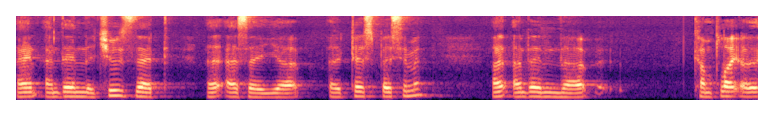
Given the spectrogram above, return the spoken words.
and, and then they choose that uh, as a, uh, a, test specimen, and, and then uh, uh,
